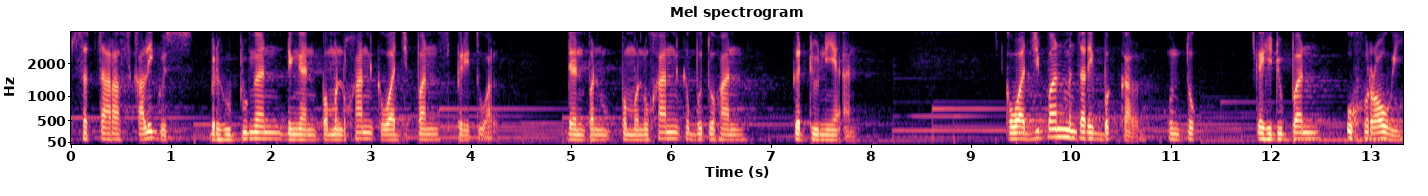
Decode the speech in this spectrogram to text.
secara sekaligus berhubungan dengan pemenuhan kewajiban spiritual dan pemenuhan kebutuhan keduniaan kewajiban mencari bekal untuk kehidupan ukhrawi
